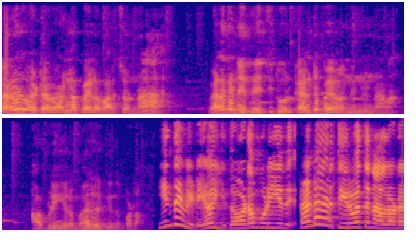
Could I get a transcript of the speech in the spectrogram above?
விறகு வெட்ட விரல பையில வர சொன்னா விளக்கெண்ணெய் தேய்ச்சிட்டு ஒரு கழட்டு பையன் வந்து நின்னானாம். அப்படிங்கிற மாதிரி இருக்கு இந்த படம். இந்த வீடியோ இதோட முடியுது. ரெண்டாயிரத்தி இருபத்தி நாலோட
